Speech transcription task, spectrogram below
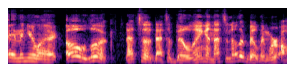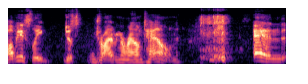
and then you're like, oh look, that's a that's a building and that's another building. We're obviously just driving around town. And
